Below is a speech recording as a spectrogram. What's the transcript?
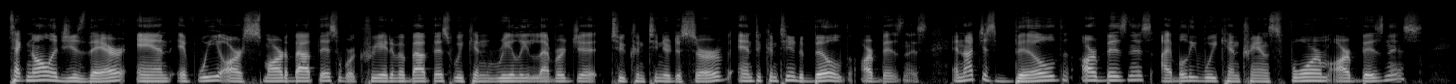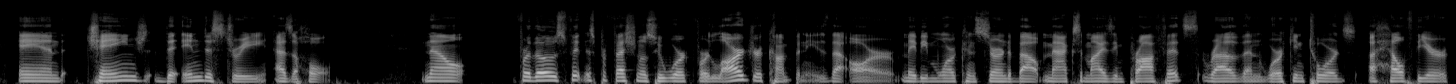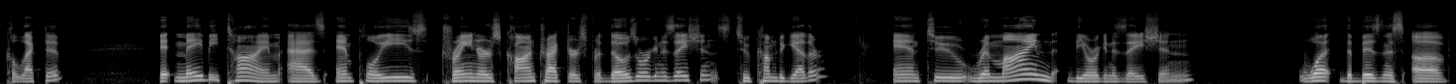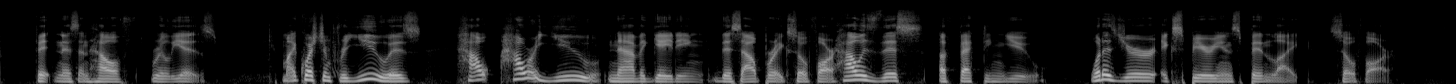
technology is there. And if we are smart about this, we're creative about this, we can really leverage it to continue to serve and to continue to build our business. And not just build our business, I believe we can transform our business and change the industry as a whole. Now, for those fitness professionals who work for larger companies that are maybe more concerned about maximizing profits rather than working towards a healthier collective, it may be time as employees, trainers, contractors for those organizations to come together and to remind the organization what the business of fitness and health really is. My question for you is how how are you navigating this outbreak so far? How is this affecting you? What has your experience been like so far?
